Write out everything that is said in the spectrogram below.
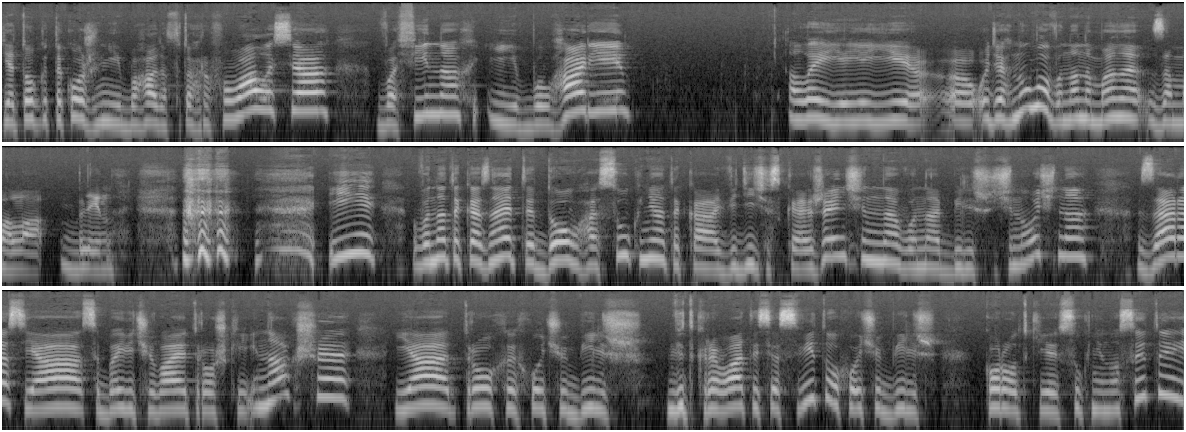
Я також в ній багато фотографувалася в Афінах і в Болгарії. Але я її е, одягнула, вона на мене замала. Блін. І вона така, знаєте, довга сукня, така ведічна жінка, вона більш жіночна. Зараз я себе відчуваю трошки інакше. Я трохи хочу більш відкриватися світу, хочу більш короткі сукні носити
